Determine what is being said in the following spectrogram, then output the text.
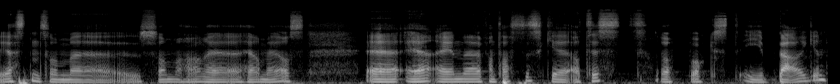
gjesten som, eh, som har her med oss, eh, er en fantastisk artist oppvokst i Bergen.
